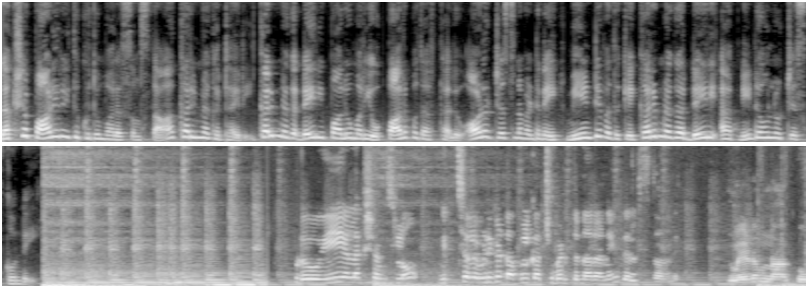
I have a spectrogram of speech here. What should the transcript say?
లక్ష పాడి రైతు కుటుంబాల సంస్థ కరీంనగర్ డైరీ. కరీంనగర్ డైరీ పాలు మరియు పాల పదార్థాలు ఆర్డర్ చేసిన వెంటనే మీ ఇంటి వద్దకే కరీంనగర్ డైరీ యాప్ని డౌన్లోడ్ చేసుకోండి. ఇప్పుడు ఈ ఎలక్షన్స్లో విచ్చలవిడిగా డబ్బులు ఖర్చు పెడుతున్నారని తెలుస్తుంది. మేడం నాకు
